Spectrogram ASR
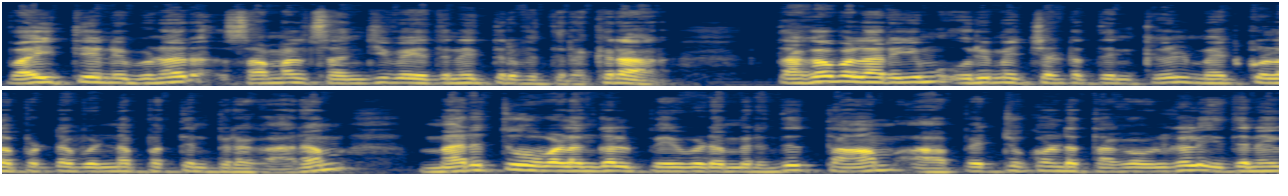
வைத்திய நிபுணர் சமல் சஞ்சீவ இதனை தெரிவித்திருக்கிறார். தகவல் அறியும் உரிமைச் சட்டத்தின் கீழ் மேற்கொள்ளப்பட்ட விண்ணப்பத்தின் பிரகாரம் மருத்துவ வளங்கள் பிரிவிடமிருந்து தாம் பெற்றுக்கொண்ட தகவல்கள் இதனை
